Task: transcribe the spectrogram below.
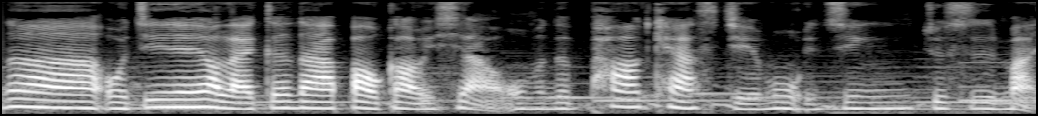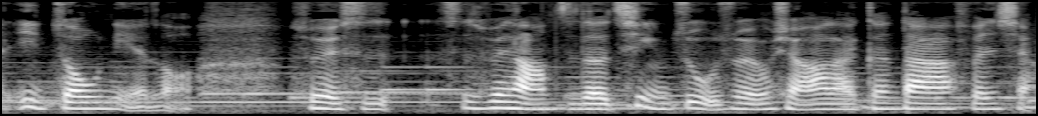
那我今天要来跟大家报告一下，我们的 Podcast 节目已经就是满一周年了，所以是是非常值得庆祝，所以我想要来跟大家分享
